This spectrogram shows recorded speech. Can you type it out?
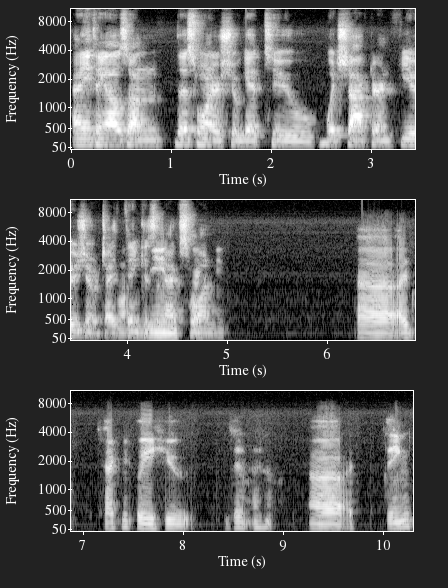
anything else on this one, or should we get to Witch Doctor and Fusion, which I think is the next one? Uh, I technically Huge. Did, uh, I think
